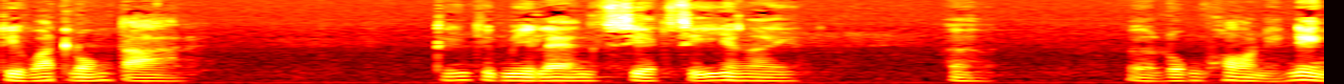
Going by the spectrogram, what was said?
ที่วัดหลวงตา ถึงจะมีแรงเสียดสียังไงหลวงพ่อเนี่ยเน่ง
